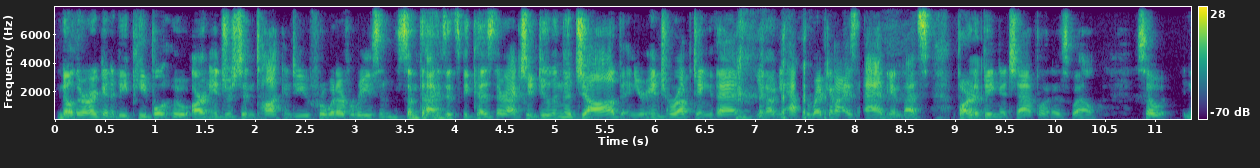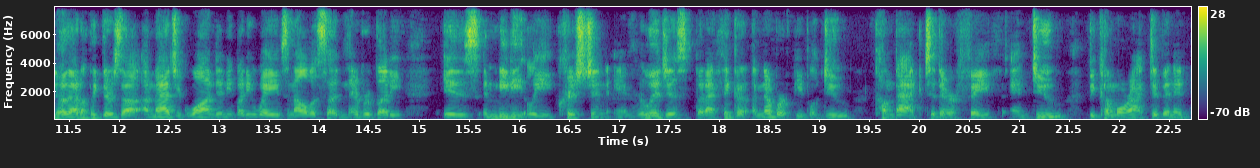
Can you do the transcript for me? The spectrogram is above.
no, there are going to be people who aren't interested in talking to you for whatever reason. Sometimes it's because they're actually doing a job and you're interrupting them, you know, and you have to recognize that. And that's part of being a chaplain as well. So, no, I don't think there's a, a magic wand anybody waves and all of a sudden everybody is immediately Christian and religious. But I think a, a number of people do come back to their faith and do become more active in it.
